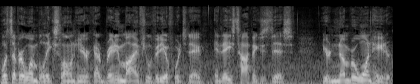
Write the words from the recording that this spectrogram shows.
What's up everyone, Blake Sloan here. Got a brand new Mind Fuel video for you today. And today's topic is this, your number one hater,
